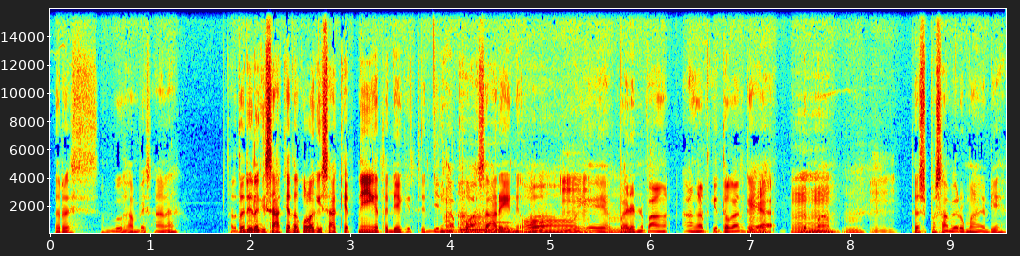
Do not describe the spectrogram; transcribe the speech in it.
Terus gue sampai sana. Ternyata dia lagi sakit, aku lagi sakit nih kata dia gitu. Jadi nggak puasa hari ini. Oh Hmm, iya, iya. badannya pang- hangat gitu kan kayak Hmm, demam. Hmm. Terus pas sampai rumah dia,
